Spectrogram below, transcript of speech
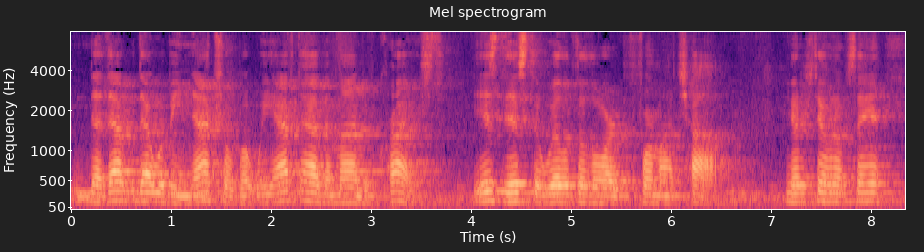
Now, that, that would be natural, but we have to have the mind of Christ. Is this the will of the Lord for my child? You understand what I'm saying?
